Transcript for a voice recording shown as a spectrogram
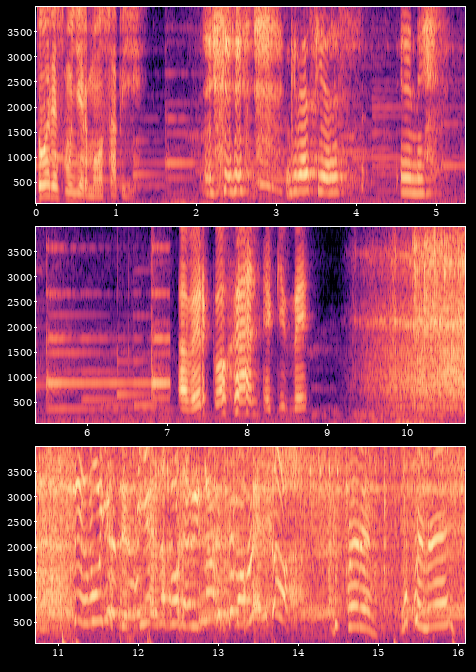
Tú eres muy hermosa, Vi. Gracias, N. A ver, cojan, XD. ¡Te voy a hacer mierda por adivinar este momento! ¡Esperen! ¡No peleen!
